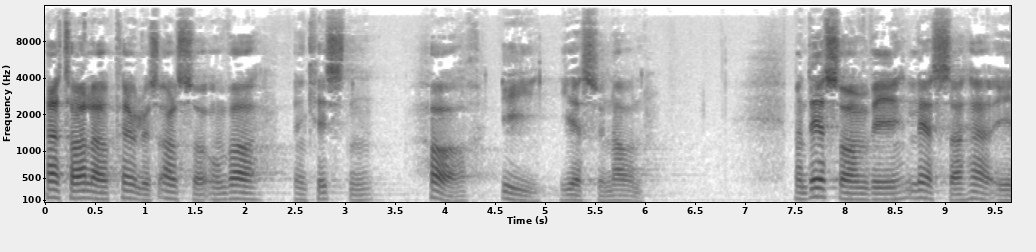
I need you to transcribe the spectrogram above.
Her taler Paulus altså om hva en kristen har i Jesu navn. Men det som vi leser her i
